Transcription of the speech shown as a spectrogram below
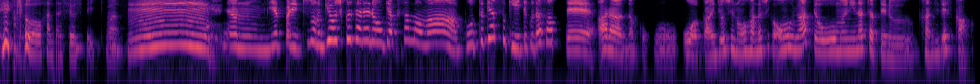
今日はお話をしていきますう。ーん。あの、やっぱり、その恐縮されるお客様は、ポッドキャスト聞いてくださって、あら、なんかこう、お若い女子のお話が多いなってお思いになっちゃってる感じですか？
